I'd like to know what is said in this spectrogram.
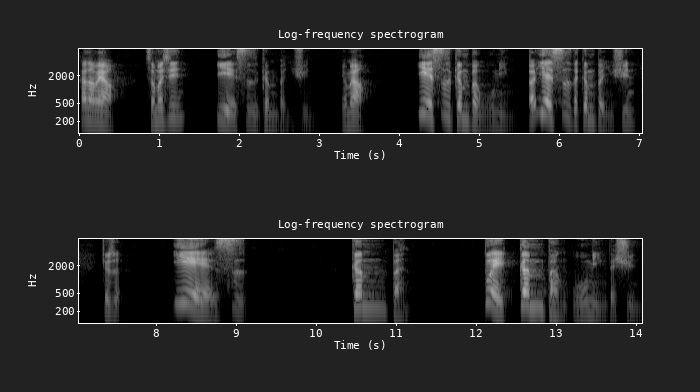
看到没有？什么心？夜视根本熏，有没有？夜视根本无名，而夜视的根本熏就是夜视根本对根本无名的熏，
